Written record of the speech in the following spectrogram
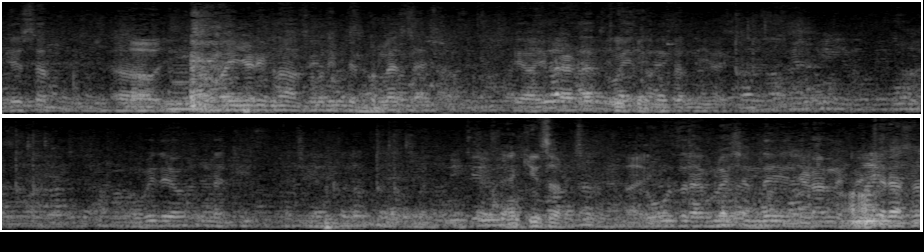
ਇਹ ਸਰ ਜਿਹੜੀ ਵਿਧਾਨ ਸਭਾ ਦੀ ਪੇਪਰਲੈਸ ਹੈ ਤੇ ਆਈਪੈਡ ਦੇ ਥਰੂ ਹੀ ਤੁਹਾਨੂੰ ਕਰਨੀ ਹੈ। ਉਹ ਵੀ ਦਿਓ thank you sir rules regulation ਦੇ ਜਿਹੜਾ ਲਿਟਰੇਚਰ ਹੈ ਸਰ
